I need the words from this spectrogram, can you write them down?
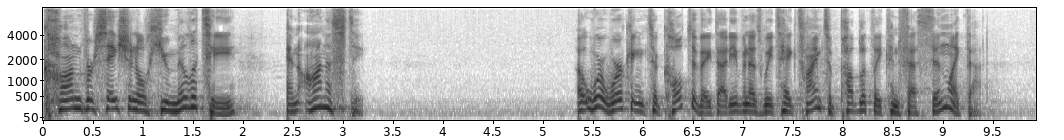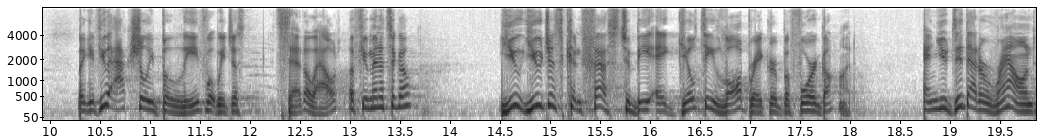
conversational humility and honesty. Uh, we're working to cultivate that even as we take time to publicly confess sin like that. Like, if you actually believe what we just said aloud a few minutes ago, you, you just confessed to be a guilty lawbreaker before God. And you did that around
